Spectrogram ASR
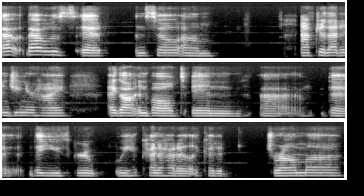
that that was it. And so um, after that in junior high, I got involved in uh, the the youth group. We kind of had a like a drama,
